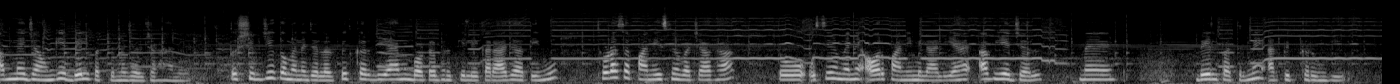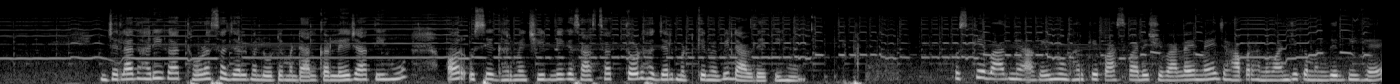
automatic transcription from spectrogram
अब मैं जाऊँगी बेलपत्र में जल चढ़ाने। तो शिव जी को मैंने जल अर्पित कर दिया है मैं बॉटल भर के लेकर आ जाती हूँ। थोड़ा सा पानी इसमें बचा था तो उसी में मैंने और पानी मिला लिया है। अब ये जल मैं बेलपत्र में अर्पित करूँगी। जलाधारी का थोड़ा सा जल मैं लोटे में डालकर ले जाती हूँ और उसे घर में छीटने के साथ साथ थोड़ा सा जल मटके में भी डाल देती हूँ। उसके बाद मैं आ गई हूँ घर के पास वाले शिवालय में, जहाँ पर हनुमान जी का मंदिर भी है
